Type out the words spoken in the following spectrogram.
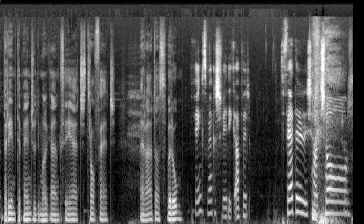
ein berühmter Mensch, den du mal gerne gesehen hast, getroffen hast. Wer wäre das? Warum? Ich finde es mega schwierig, aber Federer ist halt schon...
